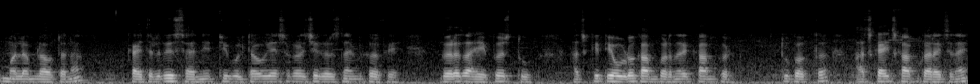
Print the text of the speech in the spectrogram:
मलम लावताना काहीतरी दिसतं आणि ती बोलता या सगळ्याची गरज नाही मी करते. गरज आहे बस तू. आज किती एवढं काम करणार आहे काम कर. तू फक्त आज काहीच काम करायचं नाही.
